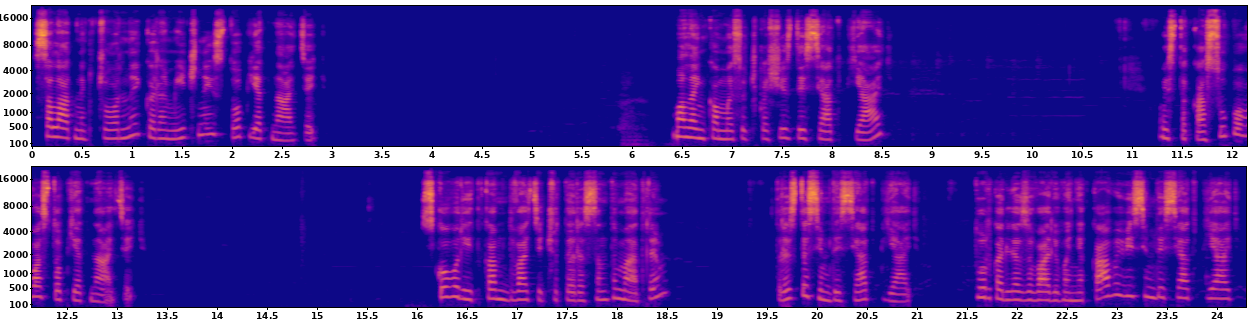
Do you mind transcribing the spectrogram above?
Салатник чорний, керамічний 115. Маленька мисочка 65. Ось така супова 115. Сковорідка 24 см 375. Турка для заварювання кави 85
